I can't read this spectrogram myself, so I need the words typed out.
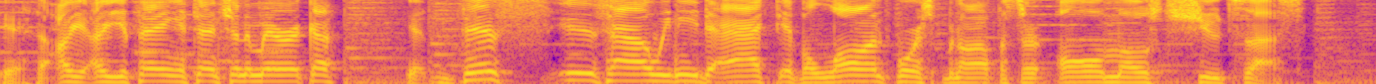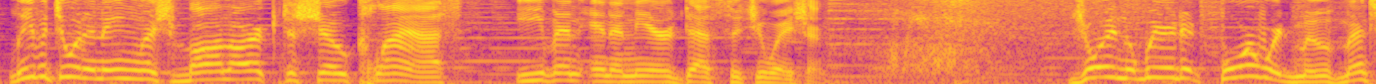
Yeah. Are, are you paying attention, America? Yeah, this is how we need to act if a law enforcement officer almost shoots us. Leave it to an English monarch to show class even in a near-death situation. Join the Weird It Forward movement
